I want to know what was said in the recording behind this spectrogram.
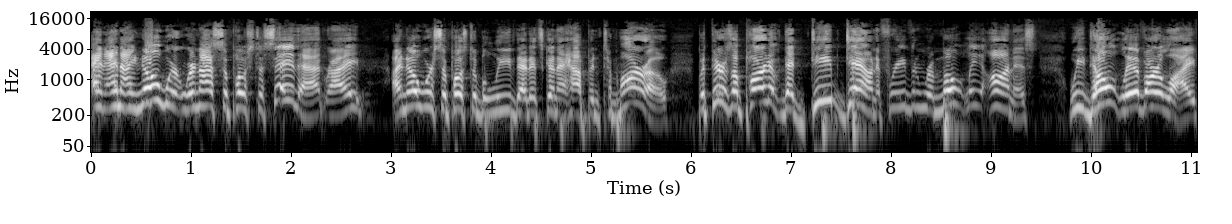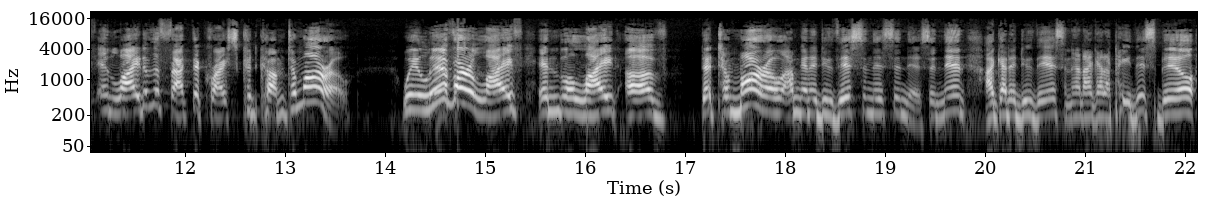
and, and I know we're, we're not supposed to say that, right? I know we're supposed to believe that it's going to happen tomorrow, but there's a part of that deep down, if we're even remotely honest, we don't live our life in light of the fact that Christ could come tomorrow. We live our life in the light of that tomorrow I'm going to do this and this and this. And then I got to do this and then I got to pay this bill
